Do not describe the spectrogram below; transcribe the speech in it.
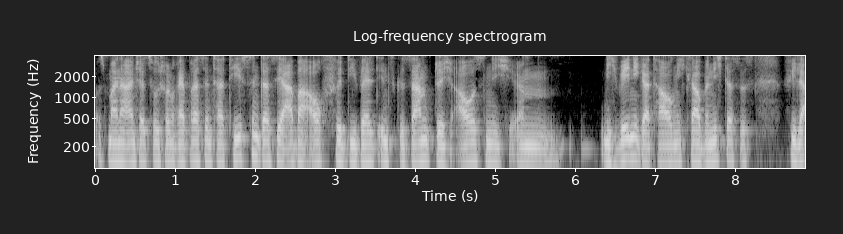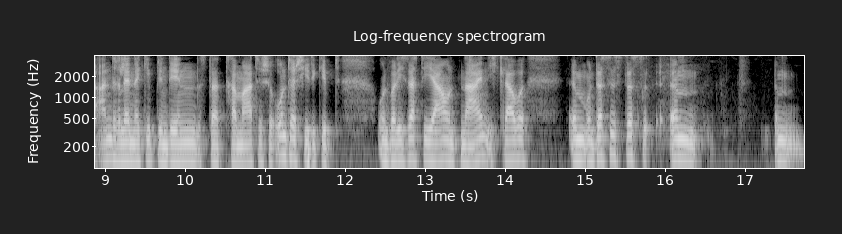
aus meiner Einschätzung schon repräsentativ sind, dass sie aber auch für die Welt insgesamt durchaus nicht ähm, nicht weniger taugen. Ich glaube nicht, dass es viele andere Länder gibt, in denen es da dramatische Unterschiede gibt. Und weil ich sagte ja und nein, ich glaube, ähm, und das ist das, ähm, ähm,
